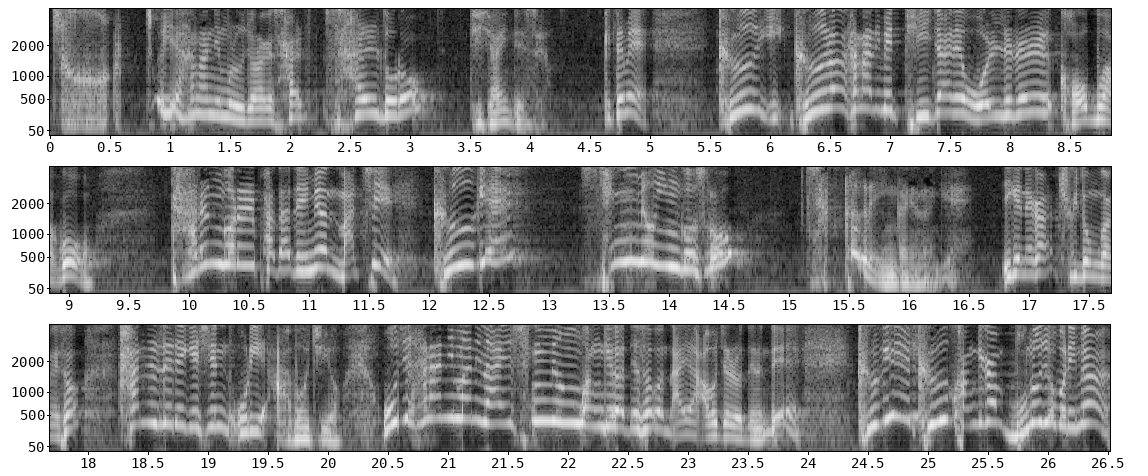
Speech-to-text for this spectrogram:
철저히 하나님을 의존하게 살, 살도록 디자인됐어요. 그 때문에 그 그런 하나님의 디자인의 원리를 거부하고 다른 거를 받아들이면 마치 그게 생명인 것으로 착각을 해 인간이라는 게. 이게 내가 주기동강에서 하늘들에 계신 우리 아버지요. 오직 하나님만이 나의 생명 관계가 돼서 나의 아버지로 되는데 그게 그 관계가 무너져 버리면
